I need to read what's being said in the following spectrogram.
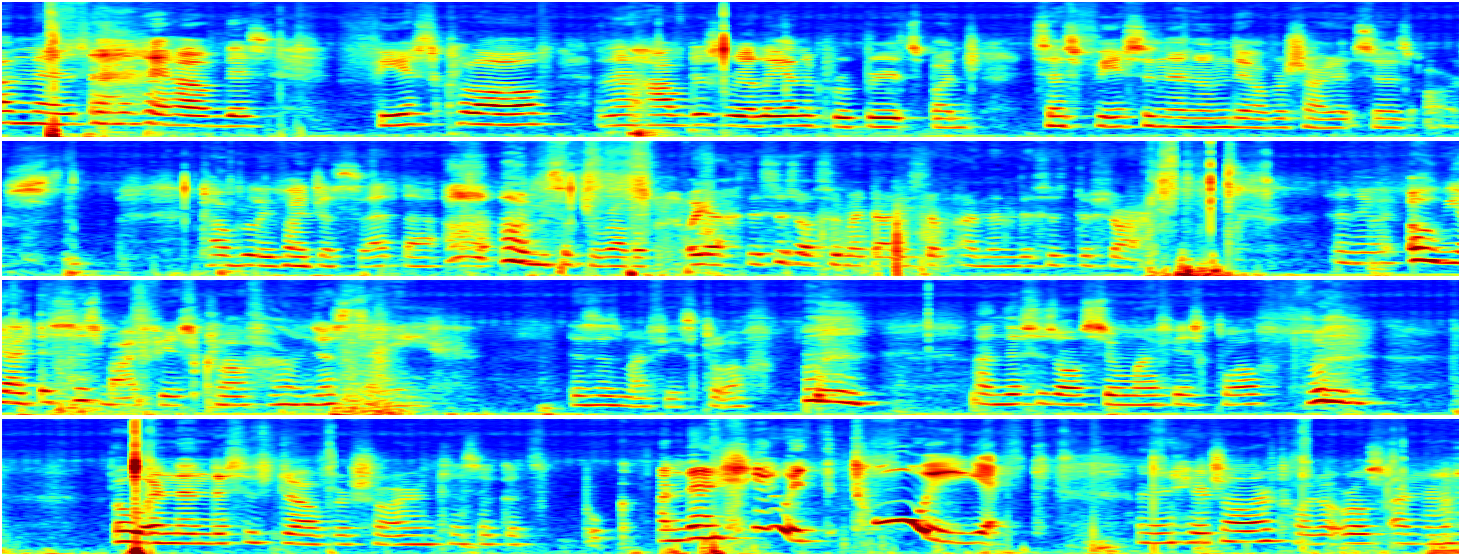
And then I have this face cloth, and then I have this really inappropriate sponge. It says face, and then on the other side it says arse. Can't believe I just said that. I'm such a rebel. Oh yeah, this is also my daddy's stuff, and then this is the shower. Anyway, oh yeah, this is my face cloth. I'm just saying, this is my face cloth, and this is also my face cloth. oh, and then this is the other shower in case it gets broke. And then here is the toilet, and then here's all our toilet rolls, and then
